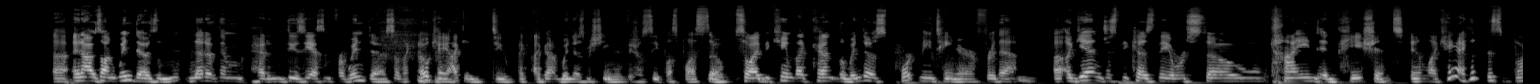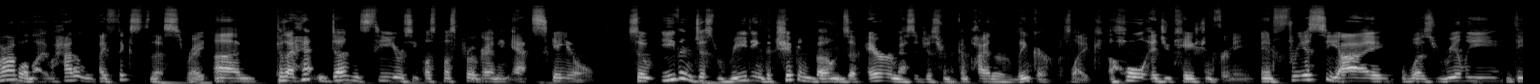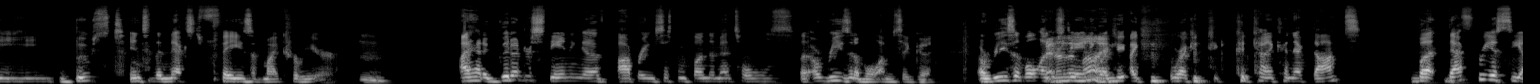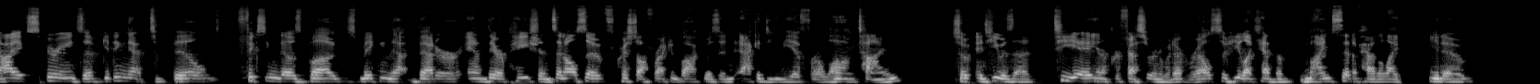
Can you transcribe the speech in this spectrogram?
uh, and I was on Windows, and none of them had enthusiasm for Windows. So I was like, okay, I can do. Like, I've got Windows Machine and Visual C++. So, so I became like kind of the Windows port maintainer for them. Uh, again, just because they were so kind and patient, and like, hey, I hit this problem. How do I fix this? Right? Because um, I hadn't done C or C++ programming at scale. So even just reading the chicken bones of error messages from the compiler linker was like a whole education for me. And FreeSCI was really the boost into the next phase of my career. Mm. I had a good understanding of operating system fundamentals, a reasonable, I'm going to say good, a reasonable Better understanding where I, could, I, where I could, could, could kind of connect dots. But that FreeSCI experience of getting that to build fixing those bugs, making that better, and their patience. And also, Christoph Reichenbach was in academia for a long time. So, and he was a TA and a professor and whatever else. So he like had the mindset of how to like, you know,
